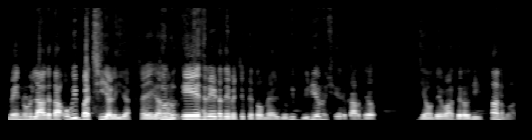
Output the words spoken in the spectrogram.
ਮੈਨੂੰ ਨਹੀਂ ਲੱਗਦਾ ਉਹ ਵੀ ਬੱਚੀ ਵਾਲੀ ਦਾ। ਸਹੀ ਗੱਲ ਆ ਤੁਹਾਨੂੰ ਇਸ ਰੇਟ ਦੇ ਵਿੱਚ ਕਿਤੋਂ ਮਿਲ ਜੂਗੀ। ਵੀਡੀਓ ਨੂੰ ਸ਼ੇਅਰ ਕਰ ਦਿਓ। ਜਿਉਂਦੇ ਵਸਦੇ ਰਹੋ ਜੀ। ਧੰਨਵਾਦ।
